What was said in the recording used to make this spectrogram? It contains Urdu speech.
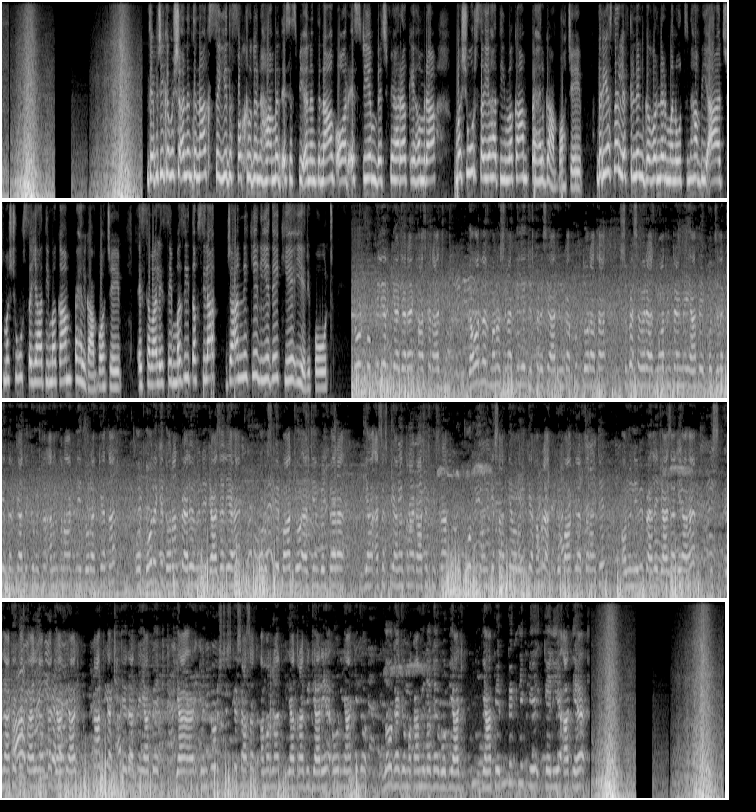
Deputy commissioner Anant Nag Syed Fakhruddin Hamid S S P Anantnag اور ایس ٹی ایم بج بہارا کے ہمراہ مشہور سیاحتی مقام پہلگام پہنچے۔ دریاسنا لیفٹیننٹ گورنر منوج سنہا بھی آج مشہور سیاحتی مقام پہلگام پہنچے۔ اس حوالے سے مزید تفصیلات جاننے کے لیے دیکھیے یہ رپورٹ۔ روڈ کو کلیئر کیا جا رہا ہے خاص کر آج گورنر منوج سنہا کے لیے جس طرح سے آج ان کا خود دورہ تھا، صبح سویرے آج مارننگ ٹائم میں یہاں پہ خود ضلع کے ترقیاتی کمشنر اننت ناگ نے دورہ کیا تھا اور دورے کے دوران پہلے انہوں نے جائزہ لیا ہے اور اس کے بعد جو ایس ڈی ایم بجبیرا یا S S P Anantnag, Ashish Mishra وہ بھی ان کے ساتھ تھے اور ان کے ہمراہ جو باقی افسران تھے، انہوں نے بھی پہلے جائزہ لیا ہے۔ اس علاقے کا پہلگام کا جہاں پہ آج کافی اچھی تعداد میں یہاں پہ یا ان ٹورسٹس کے ساتھ ساتھ امرناتھ یاترا بھی جاری ہے اور یہاں کے جو لوگ ہیں، جو مقامی لوگ ہیں، وہ بھی آج یہاں پہ پکنک کے لیے آتے ہیں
